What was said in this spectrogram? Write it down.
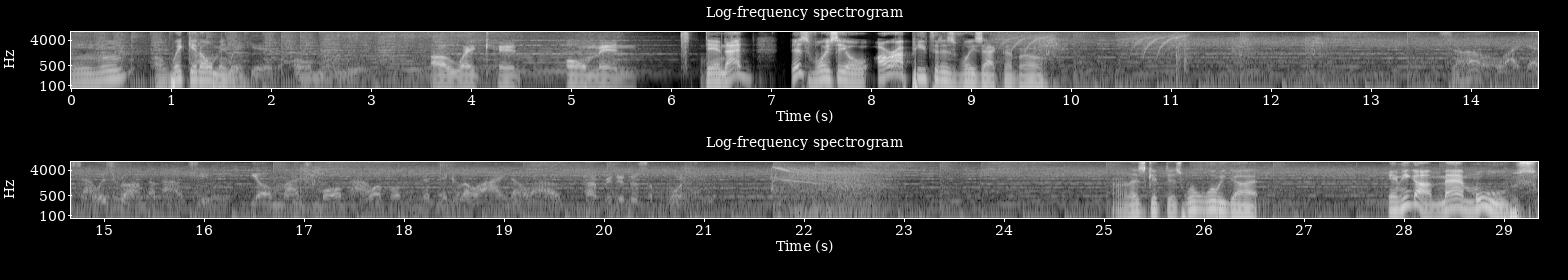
Mm-hmm. A wicked omen. Wicked Omen. A wicked omen. Damn that. This voice, yo, RIP to this voice actor, bro. So, I guess I was wrong about you. You're much more powerful than the Piccolo I know of. Happy to disappoint you. All right, let's get this. What what we got? Damn, he got mad moves.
